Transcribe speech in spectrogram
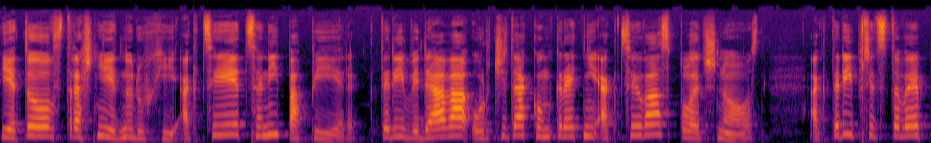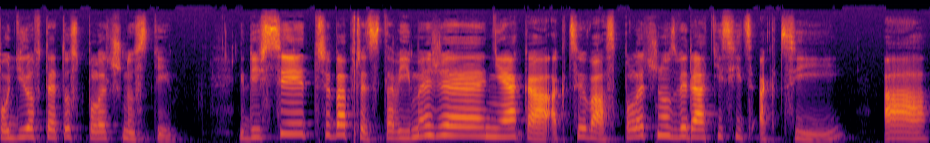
Je to strašně jednoduchý. Akcie je cený papír, který vydává určitá konkrétní akciová společnost a který představuje podíl v této společnosti. Když si třeba představíme, že nějaká akciová společnost vydá tisíc akcí a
